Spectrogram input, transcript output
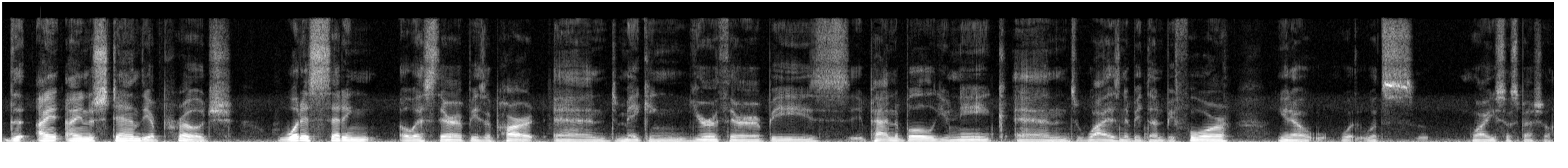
the I, I understand the approach. What is setting OS therapies apart and making your therapies patentable, unique, and why hasn't it been done before? You know, what, what's why are you so special?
